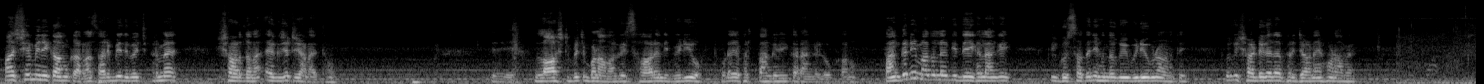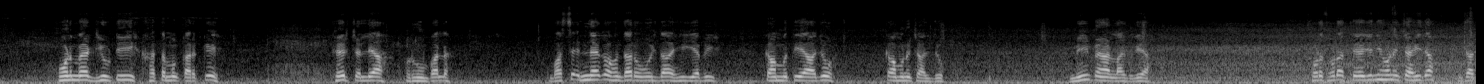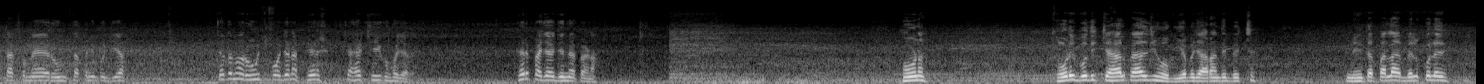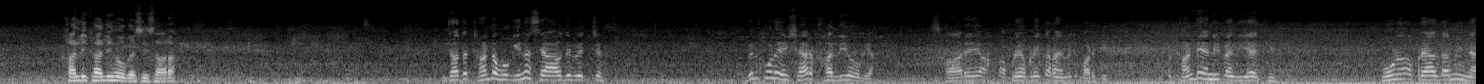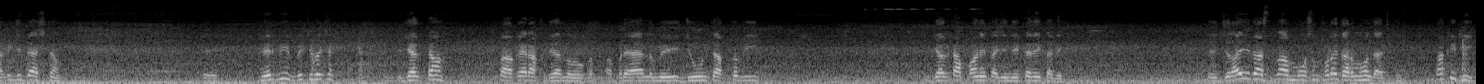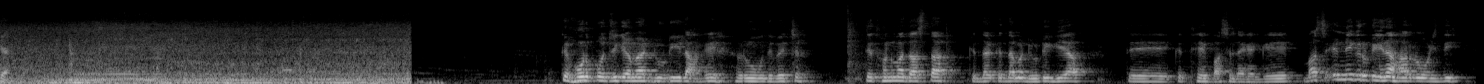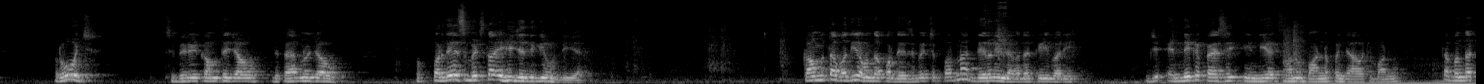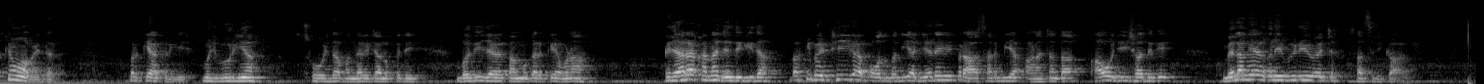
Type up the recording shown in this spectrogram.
5-6 ਮਹੀਨੇ ਕੰਮ ਕਰਨਾ ਸਰਬੀ ਦੇ ਵਿੱਚ, ਫਿਰ ਮੈਂ ਛੱਡ ਦੇਣਾ ਐਗਜ਼ਿਟ ਜਾਣਾ ਇੱਥੋਂ। ਤੇ ਲਾਸਟ ਵਿੱਚ ਬਣਾਵਾਂਗੇ ਸਾਰਿਆਂ ਦੀ ਵੀਡੀਓ ਥੋੜਾ ਜਿਹਾ ਫਿਰ ਤੰਗ ਵੀ ਕਰਾਂਗੇ ਲੋਕਾਂ ਨੂੰ। ਤੰਗ ਨਹੀਂ ਮਤਲਬ ਕਿ ਦੇਖ ਲਾਂਗੇ ਕਿ ਗੁੱਸਾ ਤਾਂ ਨਹੀਂ ਹੁੰਦਾ ਕੋਈ ਵੀਡੀਓ ਬਣਾਉਣ ਤੇ, ਕਿਉਂਕਿ ਛੱਡ ਕੇ ਤਾਂ ਫਿਰ ਜਾਣਾ ਹੀ ਹੋਣਾ ਮੈਂ ਹੁਣ ਮੈਂ ਡਿਊਟੀ ਖਤਮ ਕਰਕੇ ਫਿਰ ਚੱਲਿਆ ਰੂਮ ਵੱਲ। ਬਸ ਇੰਨਾ ਕੁ ਹੁੰਦਾ ਰੋਜ਼ ਦਾ ਹੀ ਹੈ ਵੀ ਕੰਮ ਤੇ ਆ ਜਾਓ, ਕੰਮ ਨੂੰ ਚੱਲ ਜਾਓ। ਮੀਂਹ ਪੈਣ ਲੱਗ ਗਿਆ। ਥੋੜਾ ਥੋੜਾ ਤੇਜ਼ ਨਹੀਂ ਹੋਣਾ ਚਾਹੀਦਾ, ਜਦ ਤੱਕ ਮੈਂ ਰੂਮ ਤੱਕ ਨਹੀਂ ਪੁੱਜਿਆ। ਜਦੋਂ ਮੈਂ ਰੂਮ 'ਚ ਪਹੁੰਚਣਾ ਫਿਰ ਚਾਹੇ ਠੀਕ ਹੋ ਜਾਵੇ। ਫਿਰ ਪੈ ਜਾਵੇ ਜਿੰਨਾ ਪੈਣਾ। ਹੁਣ ਥੋੜੀ ਬਹੁਤੀ ਚਹਿਲ ਪਹਿਲ ਜੀ ਹੋ ਗਈ ਹੈ ਬਾਜ਼ਾਰਾਂ ਦੇ ਵਿੱਚ। ਨਹੀਂ ਤਾਂ ਪਹਿਲਾਂ ਬਿਲਕੁਲ ਖਾਲੀ ਖਾਲੀ ਹੋ ਗਿਆ ਸੀ ਸਾਰਾ। ਜਦ ਠੰਡ ਹੋ ਗਈ ਨਾ ਸਿਆਲ ਦੇ ਵਿੱਚ, ਬਿਲਕੁਲ ਇਹ ਸ਼ਹਿਰ ਖਾਲੀ ਹੋ ਗਿਆ। ਸਾਰੇ ਆਪਣੇ ਆਪਣੇ ਘਰਾਂ ਵਿੱਚ ਵੜ ਗਏ। ਠੰਡ ਇੰਨੀ ਪੈਂਦੀ ਹੈ ਇੱਥੇ। ਹੁਣ ਅਪ੍ਰੈਲ ਦਾ ਮਹੀਨਾ ਕਿ ਜਿੱਦਾਂ ਇਸ ਟਾਈਮ ਤੇ ਫਿਰ ਵੀ ਵਿੱਚ ਵਿੱਚ ਜੈਕਟਾਂ ਪਾ ਕੇ ਰੱਖਦੇ ਆ ਲੋਕ, ਅਪ੍ਰੈਲ, ਮਈ, ਜੂਨ ਤੱਕ ਵੀ। ਜੈਕਟਾਂ ਪਾਣੇ ਪੈ ਜਾਂਦੇ ਕਦੇ ਕਦੇ। ਤੇ ਜੁਲਾਈ, ਅਗਸਤ ਦਾ ਮੌਸਮ ਥੋੜਾ ਗਰਮ ਹੁੰਦਾ ਇੱਥੇ। ਬਾਕੀ ਠੀਕ ਹੈ। ਤੇ ਹੁਣ ਪੁੱਜ ਗਿਆ ਮੈਂ ਡਿਊਟੀ ਲਾ ਕੇ ਰੂਮ ਦੇ ਵਿੱਚ। ਤੇ ਤੁਹਾਨੂੰ ਮੈਂ ਦੱਸਤਾ ਕਿੱਦਾਂ ਕਿੱਦਾਂ ਮੈਂ ਡਿਊਟੀ ਗਿਆ ਤੇ ਕਿੱਥੇ ਬੱਸ ਲੈ ਕੇ ਗਏ। ਬਸ ਇੰਨੀ ਕੁ ਰੁਟੀਨ ਹੈ ਹਰ ਰੋਜ਼ ਦੀ। ਰੋਜ਼ ਸਵੇਰੇ ਕੰਮ ਤੇ ਜਾਓ, ਦੁਪਹਿਰ ਨੂੰ ਜਾਓ। ਪ- ਪਰਦੇਸ ਵਿੱਚ ਤਾਂ ਇਹੀ ਜ਼ਿੰਦਗੀ ਹੁੰਦੀ ਹੈ ਕੰਮ ਤਾਂ ਵਧੀਆ ਹੁੰਦਾ ਪ੍ਰਦੇਸ਼ ਵਿੱਚ, ਪਰ ਨਾ ਦਿਲ ਨਹੀਂ ਲੱਗਦਾ ਕਈ ਵਾਰੀ। ਜੇ ਇੰਨੇ ਕੁ ਪੈਸੇ ਇੰਡੀਆ 'ਚ ਸਾਨੂੰ ਬਣਨ, ਪੰਜਾਬ 'ਚ ਬਣਨ, ਤਾਂ ਬੰਦਾ ਕਿਉਂ ਆਵੇ ਇੱਧਰ? ਪਰ ਕੀ ਕਰੀਏ? ਮਜਬੂਰੀਆਂ ਸੋਚਦਾ ਬੰਦਾ ਕਿ ਚਲੋ ਕਿਤੇ ਵਧੀਆ ਜਗ੍ਹਾ ਕੰਮ ਕਰਕੇ ਆਪਣਾ ਗੁਜ਼ਾਰਾ ਕਰਨਾ ਜ਼ਿੰਦਗੀ ਦਾ। ਬਾਕੀ ਬਈ ਠੀਕ ਆ, ਬਹੁਤ ਵਧੀਆ। ਜਿਹੜੇ ਵੀ ਭਰਾ ਸਰਬੀਆ ਆਣਾ ਚਾਹੁੰਦਾ, ਆਓ ਜੀ ਛੱਡ ਕੇ। ਮਿਲਾਂਗੇ ਅਗਲੀ ਵੀਡੀਓ ਵਿੱਚ। ਸਤਿ ਸ੍ਰੀ ਅਕਾਲ।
